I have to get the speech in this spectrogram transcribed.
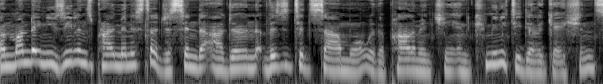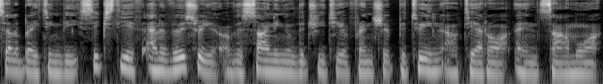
On Monday, New Zealand's Prime Minister Jacinda Ardern visited Samoa with a parliamentary and community delegation celebrating the 60th anniversary of the signing of the Treaty of Friendship between Aotearoa and Samoa.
